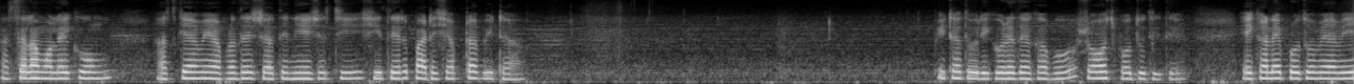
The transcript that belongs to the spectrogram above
আসসালামু আলাইকুম। আজকে আমি আপনাদের সাথে নিয়ে এসেছি শীতের পাটিসাপটা পিঠা। পিঠা তৈরি করে দেখাবো সহজ পদ্ধতিতে। এখানে প্রথমে আমি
